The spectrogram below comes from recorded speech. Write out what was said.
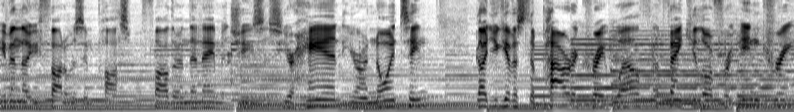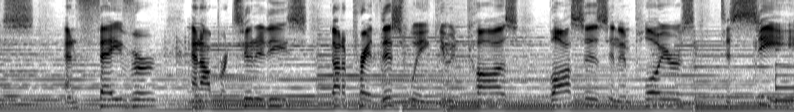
even though you thought it was impossible. Father, in the name of Jesus, your hand, your anointing, God, you give us the power to create wealth. I thank you, Lord, for increase and favor and opportunities. God, I pray this week you would cause bosses and employers to see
